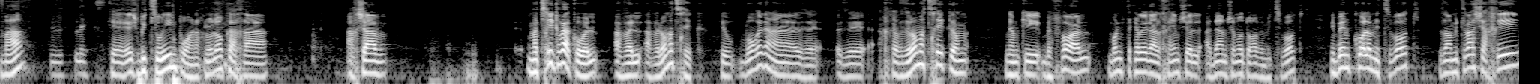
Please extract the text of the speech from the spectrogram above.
מה? פלקס. כן, יש ביצועים פה, אנחנו לא ככה... עכשיו, מצחיק והכול, אבל, אבל לא מצחיק. כאילו, בואו רגע, זה, זה, עכשיו, זה לא מצחיק גם, גם כי בפועל, בואו נסתכל רגע על חיים של אדם שומר תורה ומצוות. מבין כל המצוות, זו המצווה שהכי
